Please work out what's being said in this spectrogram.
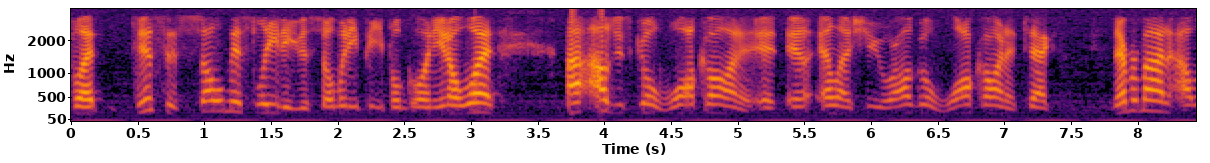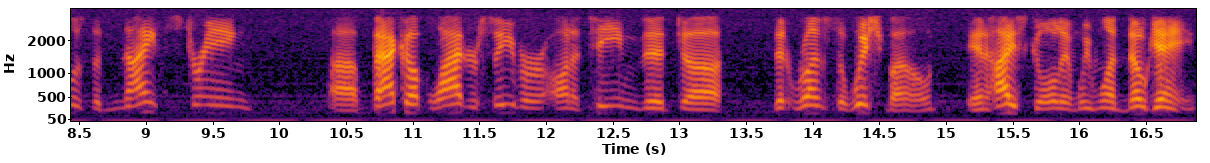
but this is so misleading to so many people. Going, you know what? I'll just go walk on at, at LSU, or I'll go walk on at Texas. Never mind, I was the ninth string uh, backup wide receiver on a team that uh, that runs the wishbone in high school, and we won no games.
